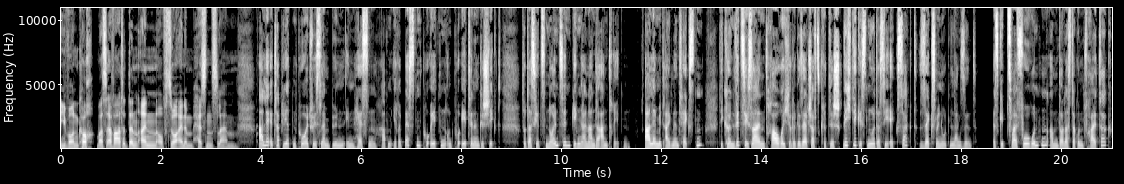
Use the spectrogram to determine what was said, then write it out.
Yvonne Koch, was erwartet denn einen auf so einem Hessen Slam? Alle etablierten Poetry Slam Bühnen in Hessen haben ihre besten Poeten und Poetinnen geschickt, sodass jetzt 19 gegeneinander antreten alle mit eigenen Texten. Die können witzig sein, traurig oder gesellschaftskritisch. Wichtig ist nur, dass sie exakt sechs Minuten lang sind. Es gibt zwei Vorrunden am Donnerstag und Freitag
